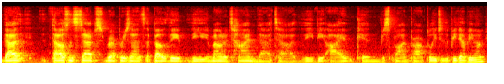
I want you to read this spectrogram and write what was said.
that thousand steps represents about the, the amount of time that uh, the, the eye can respond properly to the PWM.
